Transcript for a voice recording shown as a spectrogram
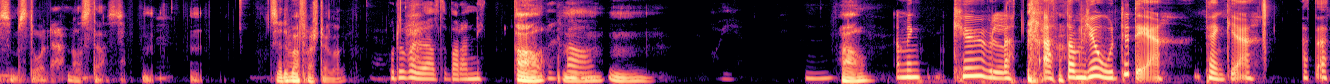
som står där någonstans. Mm. Mm. Så det var första gången. Och då var du alltså bara 19 Ja. år? Ja. Mm, mm, Mm. Ja. Ja, men kul att, att de gjorde det, tänker jag. Att, att,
